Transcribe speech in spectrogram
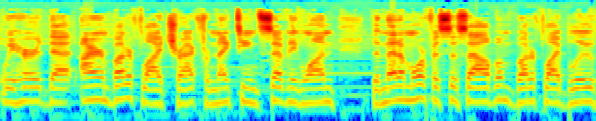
We heard that Iron Butterfly track from 1971, the Metamorphosis album, Butterfly Blue.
